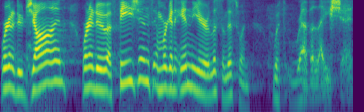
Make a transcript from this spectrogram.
we're going to do John, we're going to do Ephesians, and we're going to end the year, listen, this one, with Revelation.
